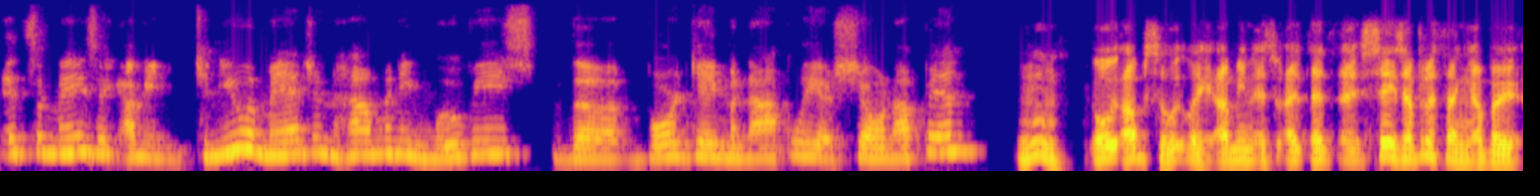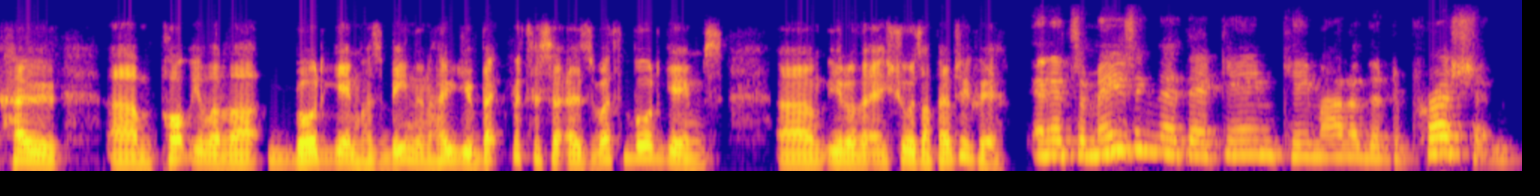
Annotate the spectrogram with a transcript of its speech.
it's amazing. I mean, can you imagine how many movies the board game Monopoly has shown up in? Mm. Oh, absolutely. I mean, it, it, says everything about how um, popular that board game has been and how ubiquitous it is with board games. Um, you know, that it shows up everywhere. And it's amazing that that game came out of the Depression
